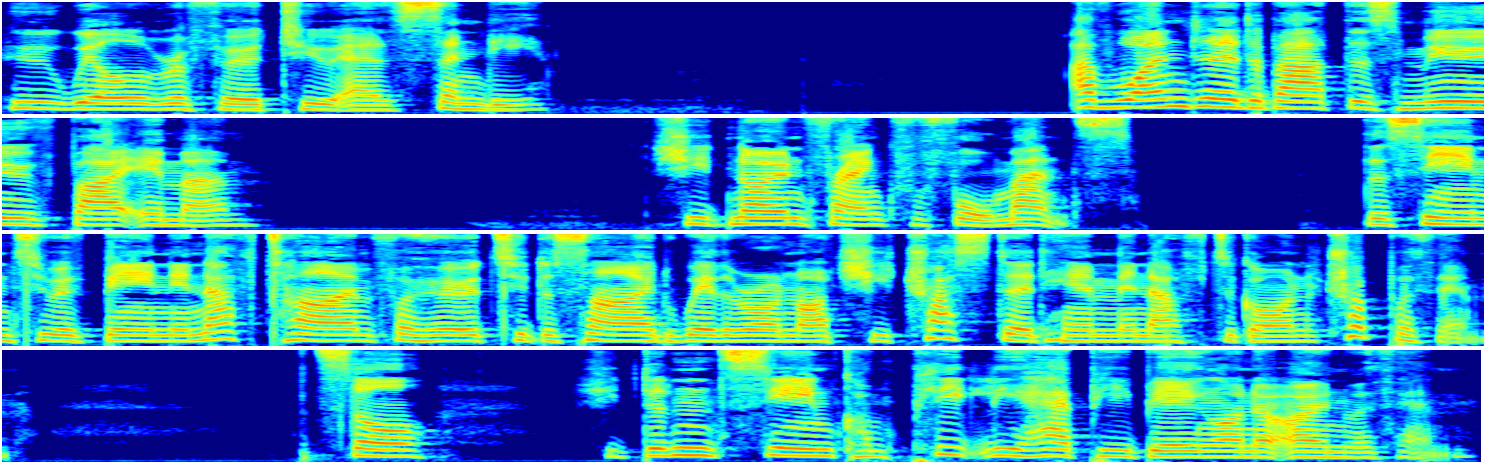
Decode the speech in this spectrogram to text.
who we'll refer to as Cindy. I've wondered about this move by Emma. She'd known Frank for four months. There seemed to have been enough time for her to decide whether or not she trusted him enough to go on a trip with him. But still, she didn't seem completely happy being on her own with him.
